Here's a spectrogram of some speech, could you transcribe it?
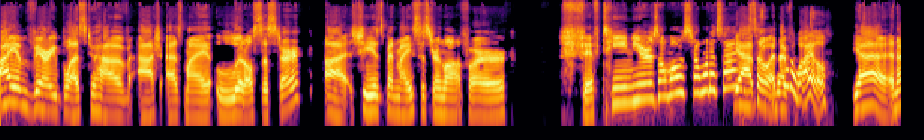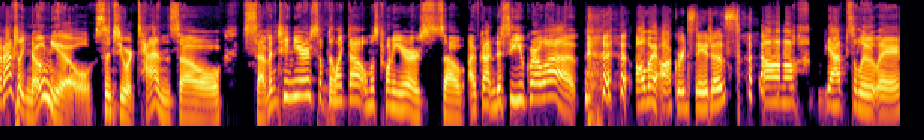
I am very blessed to have Ash as my little sister. Uh, she has been my sister in law for 15 years almost, I want to say. Yeah, so and I've a while. Yeah, and I've actually known you since you were 10, so 17 years, something like that, almost 20 years. So I've gotten to see you grow up. All my awkward stages. oh, yeah, absolutely.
